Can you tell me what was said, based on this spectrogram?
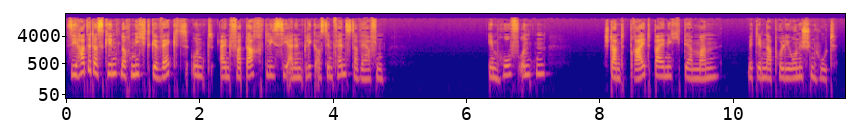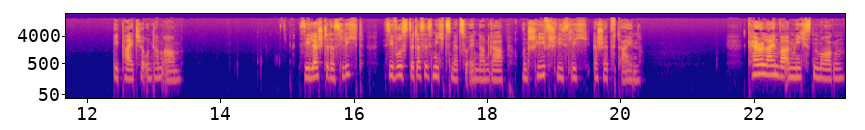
Sie hatte das Kind noch nicht geweckt, und ein Verdacht ließ sie einen Blick aus dem Fenster werfen. Im Hof unten stand breitbeinig der Mann mit dem napoleonischen Hut, die Peitsche unterm Arm. Sie löschte das Licht, sie wusste, dass es nichts mehr zu ändern gab, und schlief schließlich erschöpft ein. Caroline war am nächsten Morgen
